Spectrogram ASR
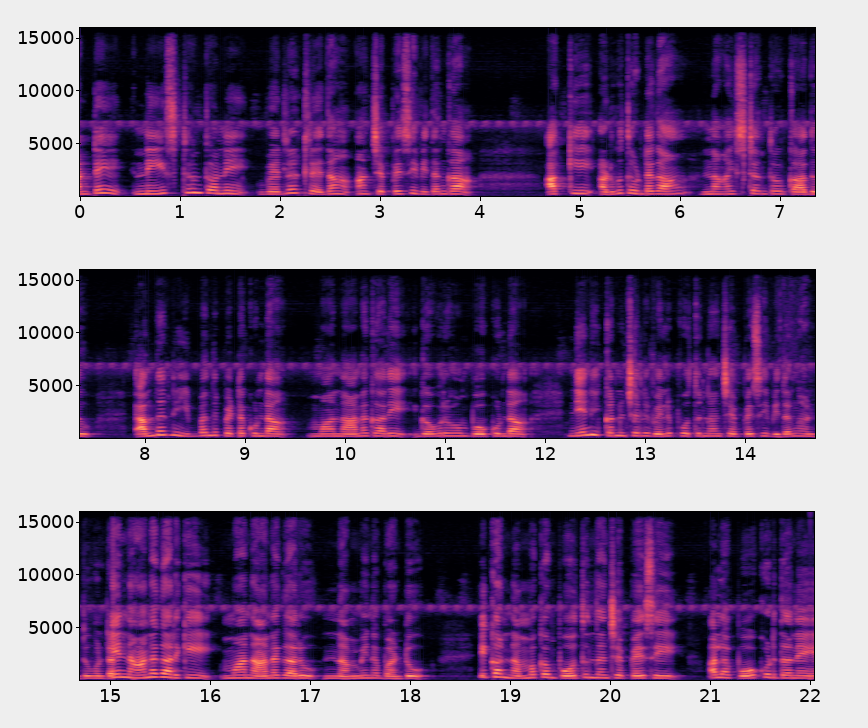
అంటే నీ ఇష్టంతోనే వెళ్ళట్లేదా అని చెప్పేసి విధంగా అక్కి అడుగుతుండగా నా ఇష్టంతో కాదు అందరినీ ఇబ్బంది పెట్టకుండా మా నాన్నగారి గౌరవం పోకుండా నేను ఇక్కడి నుంచి వెళ్ళి వెళ్ళిపోతున్నా అని చెప్పేసి విధంగా అంటూ ఉంటాను నేను నాన్నగారికి మా నాన్నగారు నమ్మిన బంటు. ఇక నమ్మకం పోతుందని చెప్పేసి అలా పోకూడదనే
